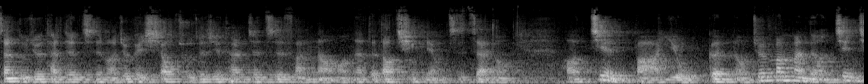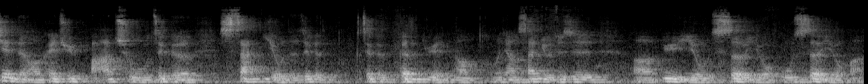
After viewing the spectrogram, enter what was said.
三毒就是贪嗔痴嘛，就可以消除这些贪嗔痴烦恼哦，那得到清凉自在哦。好，剑拔有根哦，就慢慢的哦，渐渐的哦，可以去拔除这个三有的这个这个根源哦。我们讲三有就是啊，欲有、色有、无色有嘛，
